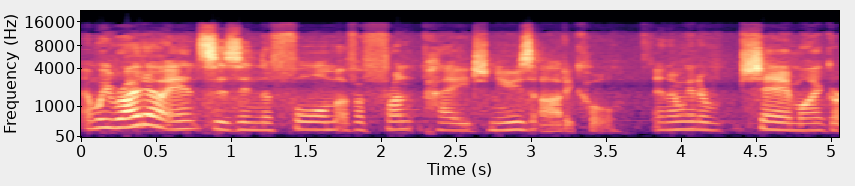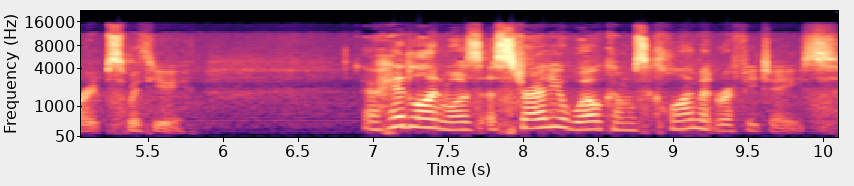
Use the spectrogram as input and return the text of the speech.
And we wrote our answers in the form of a front page news article, and I'm going to share my groups with you. Our headline was Australia welcomes climate refugees.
